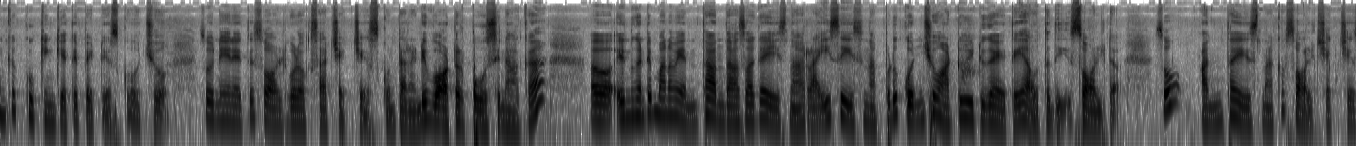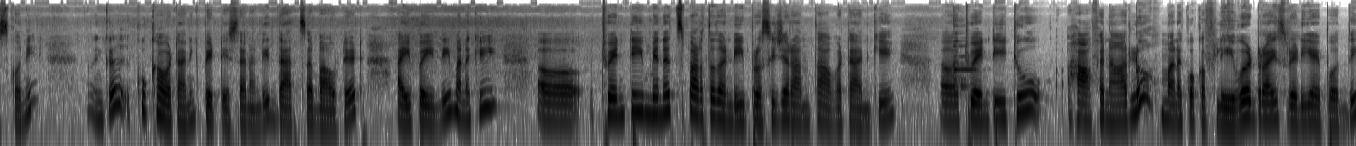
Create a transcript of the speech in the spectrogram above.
ఇంకా కుకింగ్కి అయితే పెట్టేసుకోవచ్చు. సో నేనైతే సాల్ట్ కూడా ఒకసారి చెక్ చేసుకుంటానండి వాటర్ పోసినాక. ఎందుకంటే మనం ఎంత అందాజాగా వేసినా రైస్ వేసినప్పుడు కొంచెం అటు ఇటుగా అయితే అవుతుంది సాల్ట్. సో అంతా వేసినాక సాల్ట్ చెక్ చేసుకొని ఇంకా కుక్ అవ్వటానికి పెట్టేశానండి. దాట్స్ అబౌట్ ఇట్ అయిపోయింది. మనకి ట్వంటీ మినిట్స్ పడుతుందండి ఈ ప్రొసీజర్ అంతా అవ్వటానికి. ట్వంటీ టు హాఫ్ అన్ అవర్లో మనకు ఒక ఫ్లేవర్డ్ రైస్ రెడీ అయిపోద్ది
